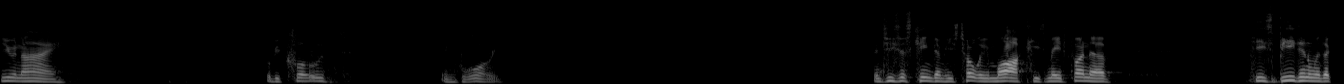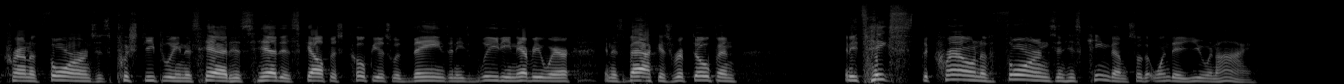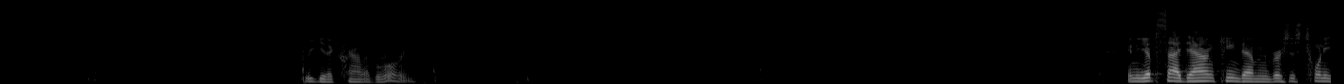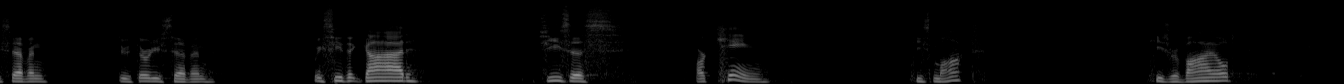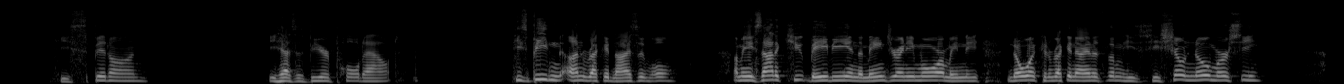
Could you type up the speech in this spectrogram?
you and I will be clothed in glory. In Jesus' kingdom, he's totally mocked, he's made fun of, He's beaten with a crown of thorns. It's pushed deeply in his head. His head, his scalp is copious with veins, and he's bleeding everywhere, and his back is ripped open. And he takes the crown of thorns in his kingdom so that one day you and I, we get a crown of glory. In the upside down kingdom, in verses 27 through 37, we see that God, Jesus, our King, he's mocked, he's reviled, he's spit on, he has his beard pulled out, he's beaten unrecognizable. I mean, he's not a cute baby in the manger anymore. I mean, he, no one can recognize him. He's, he's shown no mercy.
